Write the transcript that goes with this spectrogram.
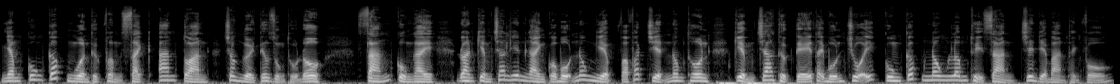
nhằm cung cấp nguồn thực phẩm sạch an toàn cho người tiêu dùng thủ đô. Sáng cùng ngày, đoàn kiểm tra liên ngành của Bộ Nông nghiệp và Phát triển Nông thôn kiểm tra thực tế tại bốn chuỗi cung cấp nông lâm thủy sản trên địa bàn thành phố.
